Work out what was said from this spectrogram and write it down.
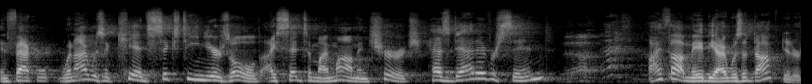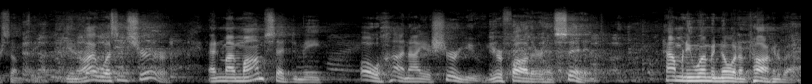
In fact, when I was a kid, 16 years old, I said to my mom in church, Has dad ever sinned? I thought maybe I was adopted or something. You know, I wasn't sure. And my mom said to me, Oh, hun, I assure you, your father has sinned. How many women know what I'm talking about?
